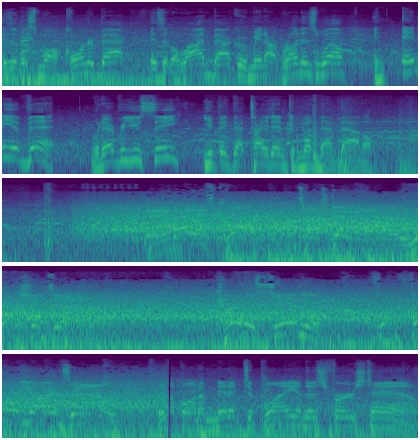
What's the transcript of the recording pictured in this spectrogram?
Is it a small cornerback? Is it a linebacker who may not run as well? In any event, whatever you see, you think that tight end can win that battle. And that is caught. Touchdown, Washington. Curtis Samuel from four yards out. Up on a minute to play in this first half.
